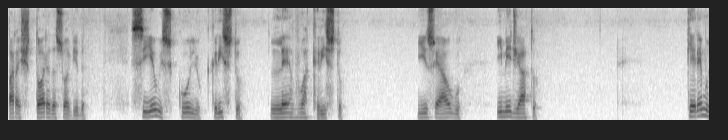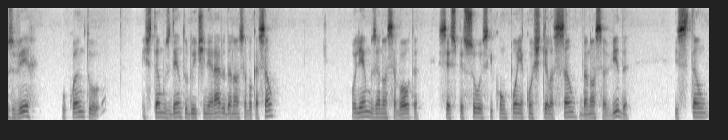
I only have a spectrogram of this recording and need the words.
para a história da sua vida. Se eu escolho Cristo, levo a Cristo. E isso é algo imediato. Queremos ver o quanto estamos dentro do itinerário da nossa vocação? Olhemos à nossa volta se as pessoas que compõem a constelação da nossa vida estão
